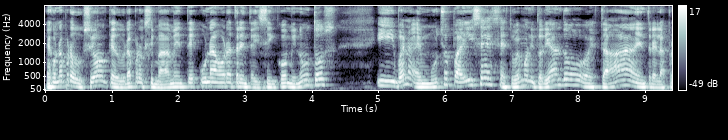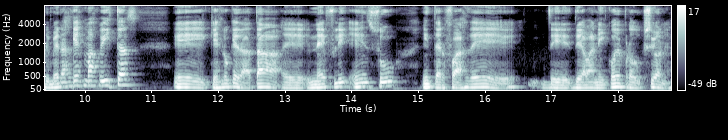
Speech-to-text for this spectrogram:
Es una producción que dura aproximadamente una hora 35 minutos y bueno, en muchos países estuve monitoreando, está entre las primeras 10 más vistas eh, que es lo que data eh, Netflix en su interfaz de, de abanico de producciones.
